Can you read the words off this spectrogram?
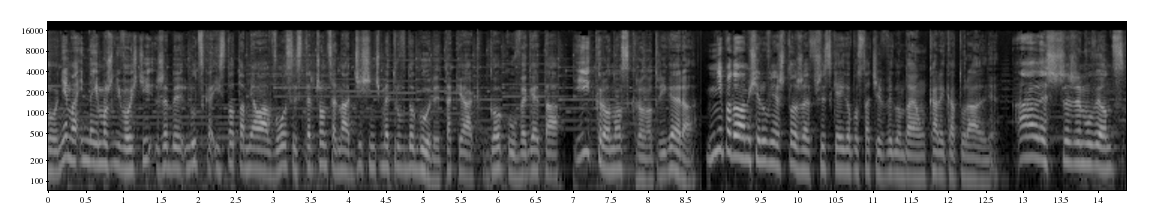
bo nie ma innej możliwości, żeby ludzka istota miała włosy sterczące na 10 metrów do góry, tak jak Goku, Vegeta i Kronos Chrono Triggera. Nie podoba mi się również to, że wszystkie jego postacie wyglądają karykaturalnie. Ale szczerze mówiąc,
